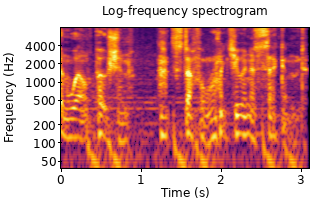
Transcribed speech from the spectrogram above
It's Wiggenweld potion. That stuff will right you in a second.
